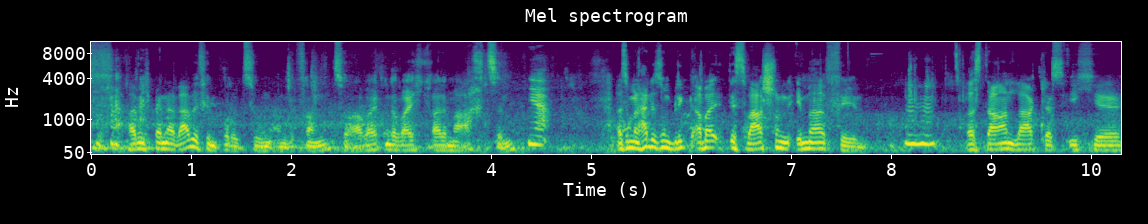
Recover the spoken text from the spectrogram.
habe ich bei einer Werbefilmproduktion angefangen zu arbeiten. Da war ich gerade mal 18. Ja. Also man hatte so einen Blick, aber das war schon immer Film. Mhm. Was daran lag, dass ich äh,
